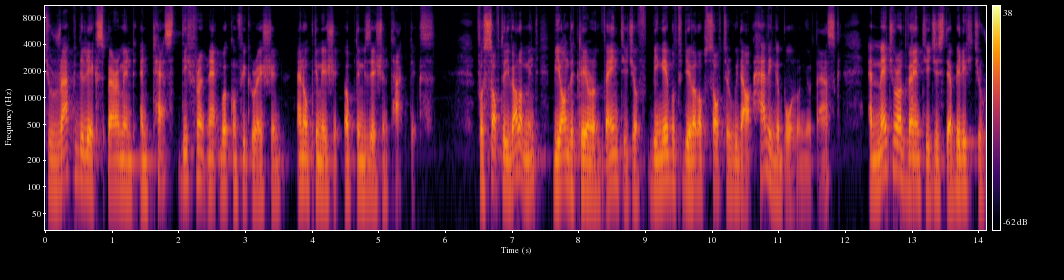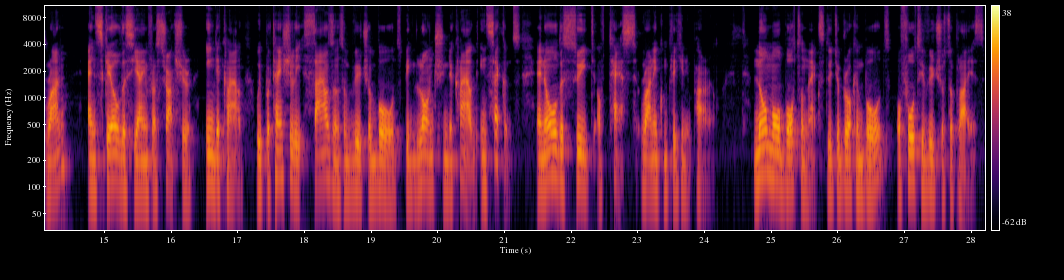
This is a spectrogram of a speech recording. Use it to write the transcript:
to rapidly experiment and test different network configuration and optimization tactics. For software development, beyond the clear advantage of being able to develop software without having a board on your desk, a major advantage is the ability to run and scale the CI infrastructure in the cloud, with potentially thousands of virtual boards being launched in the cloud in seconds, and all the suite of tests running completely in parallel no more bottlenecks due to broken boards or faulty virtual suppliers.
